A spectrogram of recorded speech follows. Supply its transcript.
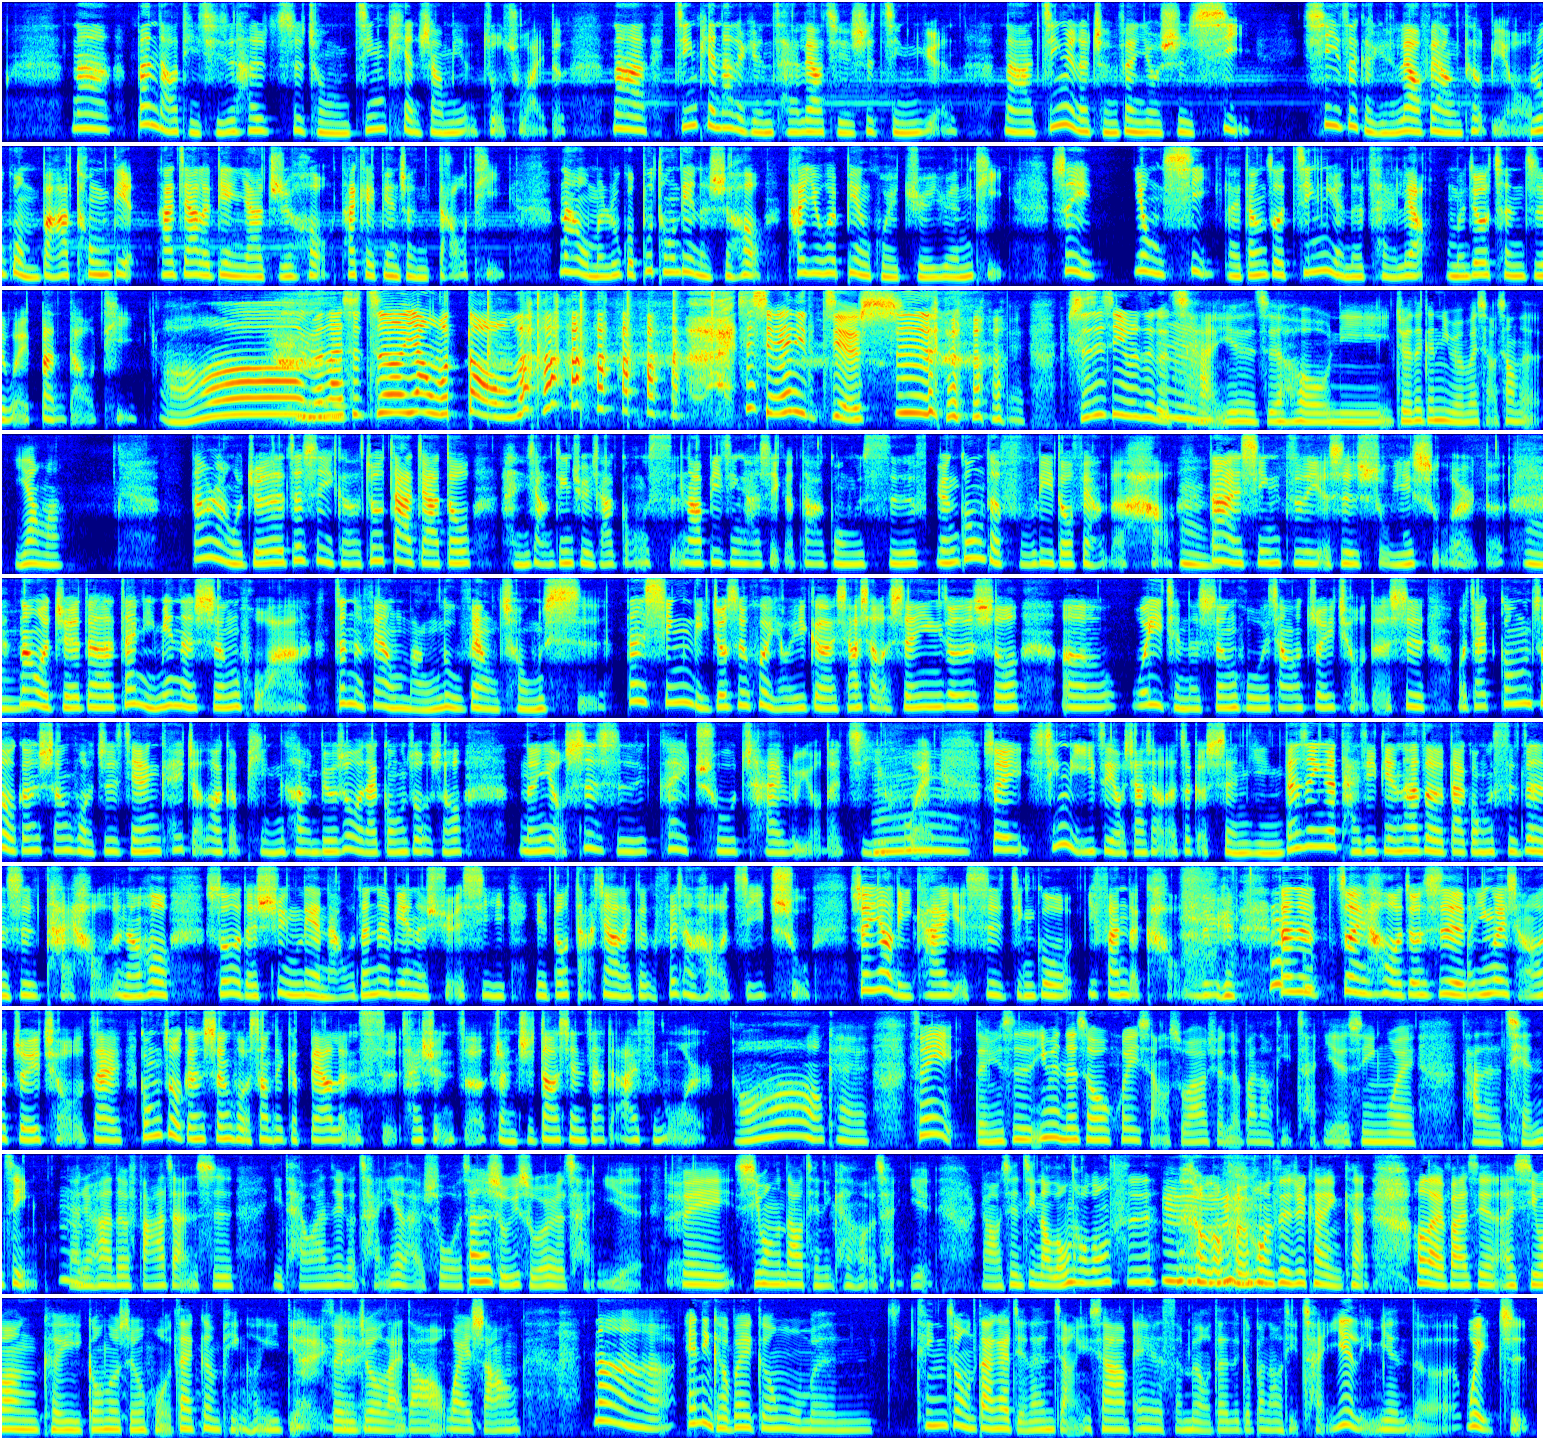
那半导体其实它是从晶片上面做出来的。那晶片它的原材料其实是晶圆，那晶圆的成分又是细。细这个原料非常特别哦，如果我们把它通电，它加了电压之后，它可以变成导体。那我们如果不通电的时候，它又会变回绝缘体。所以用细来当做晶圆的材料，我们就称之为半导体。哦，原来是这样，我懂了。谢谢你的解释。实际进入这个产业之后，你觉得跟你原本想象的一样吗？当然，我觉得这是一个，就大家都很想进去一家公司。那毕竟它是一个大公司，员工的福利都非常的好，嗯，当然薪资也是数一数二的。嗯，那我觉得在里面的生活啊，真的非常忙碌，非常充实。但心里就是会有一个小小的声音，就是说，呃，我以前的生活，我想要追求的是我在工作跟生活之间可以找到一个平衡。比如说我在工作的时候，能有适时可以出差旅游的机会，所以心里一。直有小小的这个声音，但是因为台积电它这个大公司真的是太好了，然后所有的训练啊，我在那边的学习也都打下了一个非常好的基础，所以要离开也是经过一番的考虑，但是最后就是因为想要追求在工作跟生活上的一个 balance，才选择转职到现在的艾斯摩尔。哦，OK，所以等于是因为那时候会想说要选择半导体产业，是因为它的前景，感觉它的发展是以台湾这个产业来说，算是数一数二的产业，所以希望到前景看好的产业，然后先进到龙头公司，龙头公司去看一看。后来发现，哎，希望可以工作生活再更平衡一点，所以就来到外商。那 Annie 可不可以跟我们听众大概简单讲一下 ASML 在这个半导体产业里面的位置？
